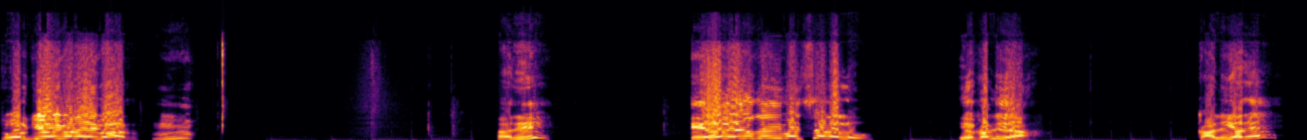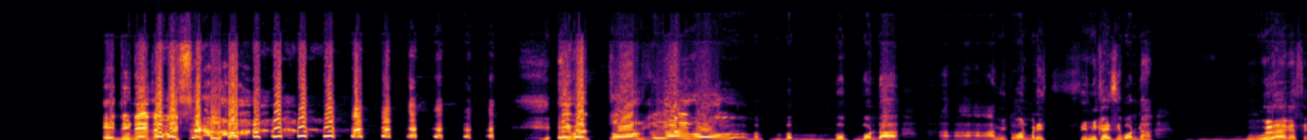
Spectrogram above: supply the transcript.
তোর কি হইব রে এইবার হুম? আরে এ হালে দেই বাচ্চা গেল হে কালিয়া কালিয়া রে এই দুটাই তো বাচ্চা গেল। এবার তোর কি হইব? বর্দা আমি তোমার বাড়ি চিনি খাইছি বর্দা। ভুল হয়ে গেছে।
